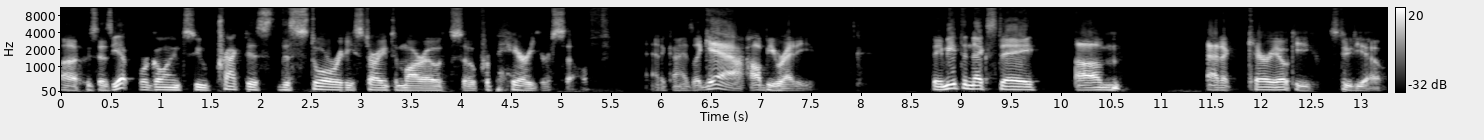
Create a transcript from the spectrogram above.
uh, who says, "Yep, we're going to practice the story starting tomorrow, so prepare yourself." And Akane's like, "Yeah, I'll be ready." they meet the next day um, at a karaoke studio.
